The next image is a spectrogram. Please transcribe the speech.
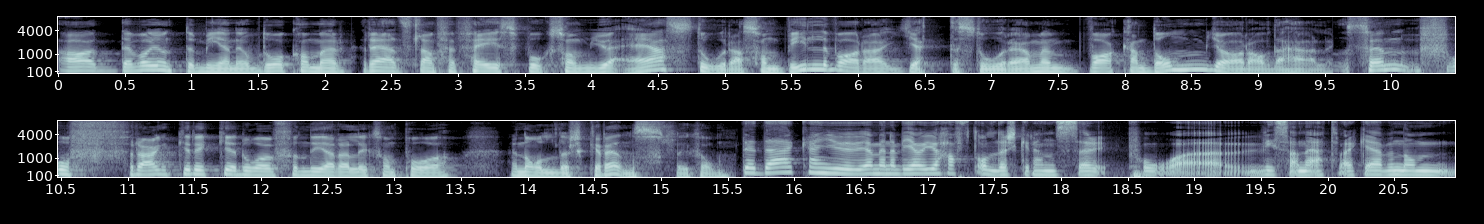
ja, det var ju inte meningen. Och då kommer rädslan för Facebook som ju är stora, som vill vara jättestora. Ja, men vad kan de göra av det här? Sen, och Frankrike då funderar liksom på en åldersgräns. Liksom. Det där kan ju, jag menar vi har ju haft åldersgränser på eh, vissa nätverk, även om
